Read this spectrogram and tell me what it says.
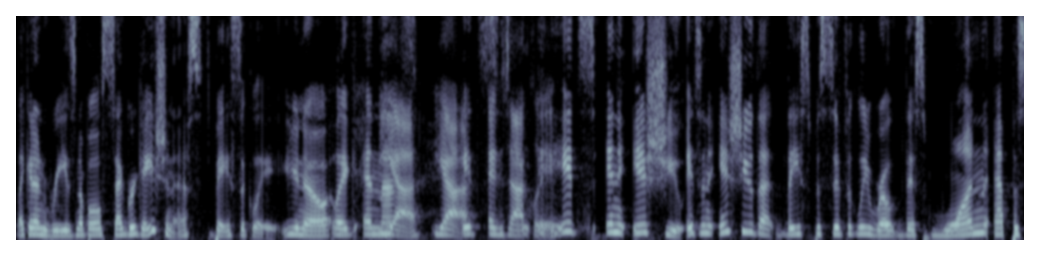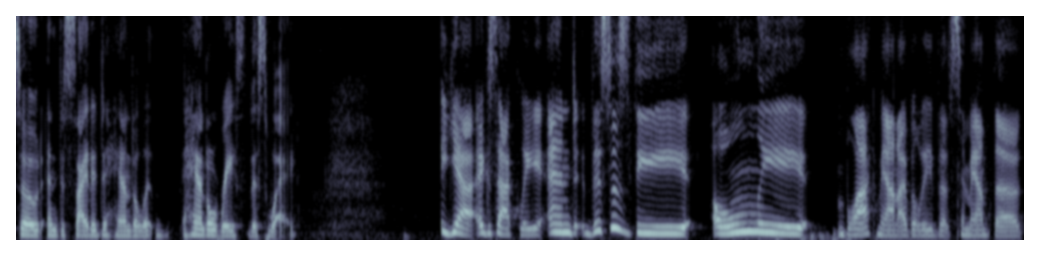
like an unreasonable segregationist, basically. You know, like and that's Yeah, yeah, it's exactly. It's an issue. It's an issue that they specifically wrote this one episode and decided to handle it handle race this way. Yeah, exactly. And this is the only black man, I believe, that Samantha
